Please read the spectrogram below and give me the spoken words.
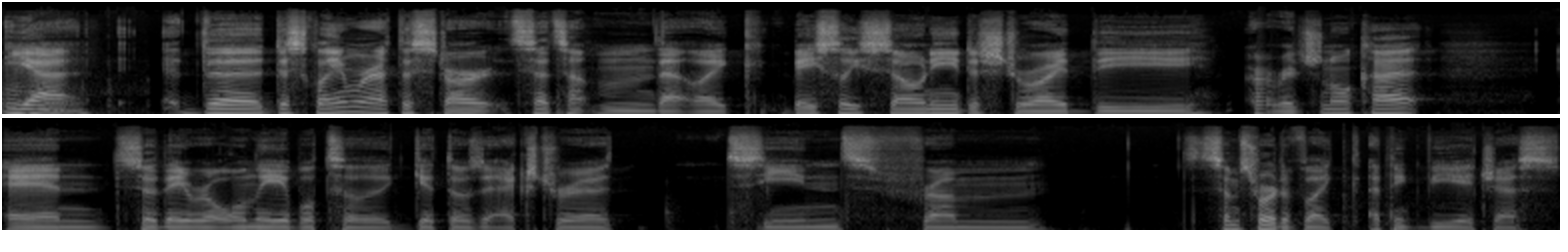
Yeah. Mm-hmm. The disclaimer at the start said something that like basically Sony destroyed the original cut and so they were only able to get those extra scenes from some sort of like I think VHS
